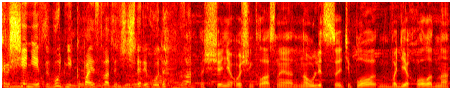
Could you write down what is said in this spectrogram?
крещения в будни купаюсь 24 года. Ощущения очень классные. На улице тепло, в воде холодно.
